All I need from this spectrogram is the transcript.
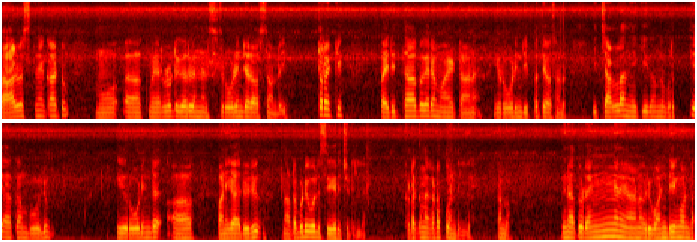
താഴ്വശത്തിനെക്കാട്ടും മേളിലോട്ട് കയറി വന്നനുസരിച്ച് റോഡിന്റെ ഒരവസ്ഥ ഉണ്ട്. ഇത്രയ്ക്ക് പരിതാപകരമായിട്ടാണ് ഈ റോഡിന്റെ ഇപ്പോഴത്തെ അവസ്ഥ ഉണ്ട്. ഈ ചള്ള നീക്കി ഇതൊന്ന് വൃത്തിയാക്കാൻ പോലും ഈ റോഡിന്റെ പണിക്കാരൊരു നടപടി പോലും സ്വീകരിച്ചിട്ടില്ല. കിടക്കുന്ന കിടപ്പുണ്ടില്ലേ? കണ്ടോ? ഇതിനകത്തൂടെ എങ്ങനെയാണ് ഒരു വണ്ടിയും കൊണ്ട്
